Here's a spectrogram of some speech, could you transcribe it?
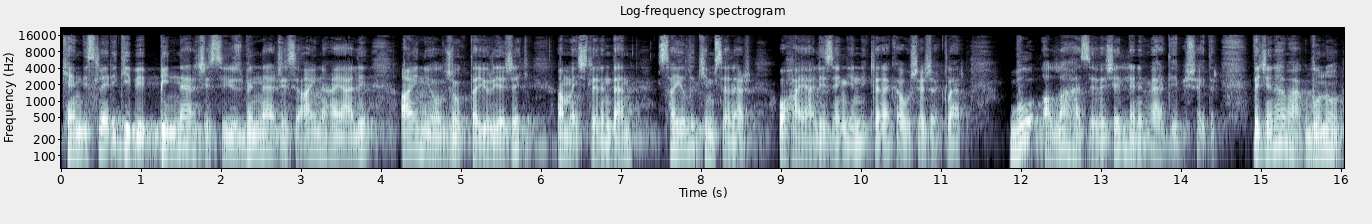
kendisleri gibi binlercesi, yüz binlercesi aynı hayali, aynı yolculukta yürüyecek ama içlerinden sayılı kimseler o hayali zenginliklere kavuşacaklar. Bu Allah Azze ve Celle'nin verdiği bir şeydir. Ve Cenab-ı Hak bunu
